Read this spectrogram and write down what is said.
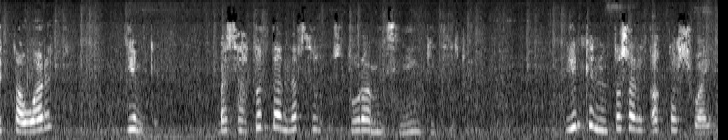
اتطورت؟ يمكن. بس هتفضل نفس الأسطورة من سنين كتير. يمكن انتشرت أكتر شوية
